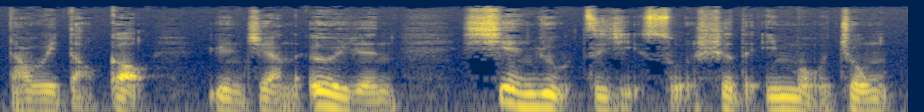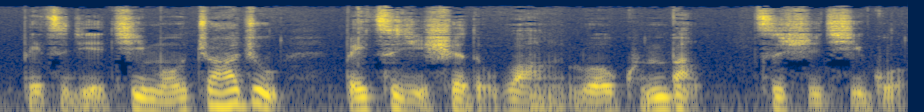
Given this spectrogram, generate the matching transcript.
大卫祷告，愿这样的恶人陷入自己所设的阴谋中，被自己的计谋抓住，被自己设的网罗捆绑，自食其果。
